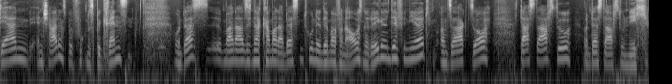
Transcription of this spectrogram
deren Entscheidungsbefugnis begrenzen. Und das, äh, meiner Ansicht nach, kann man am besten tun, indem man von außen Regeln definiert und sagt, so, das darfst du und das darfst du nicht.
